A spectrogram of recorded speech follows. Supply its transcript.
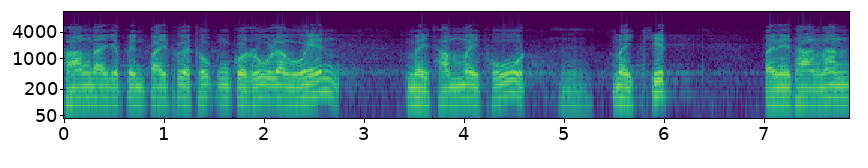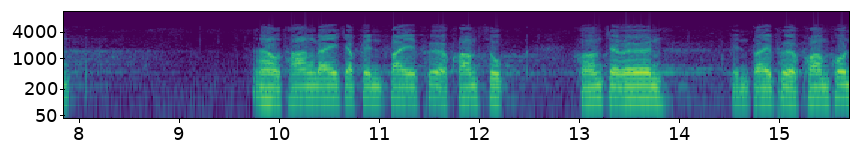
ทางใดจะเป็นไปเพื่อทุกข์มันก็รู้แล้วเว้น ไม่ทำไม่พูดไม่คิดไปในทางนั้น เอาทางใดจะเป็นไปเพื่อความสุข ความเจริญ เป็นไปเพื่อความพ้น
